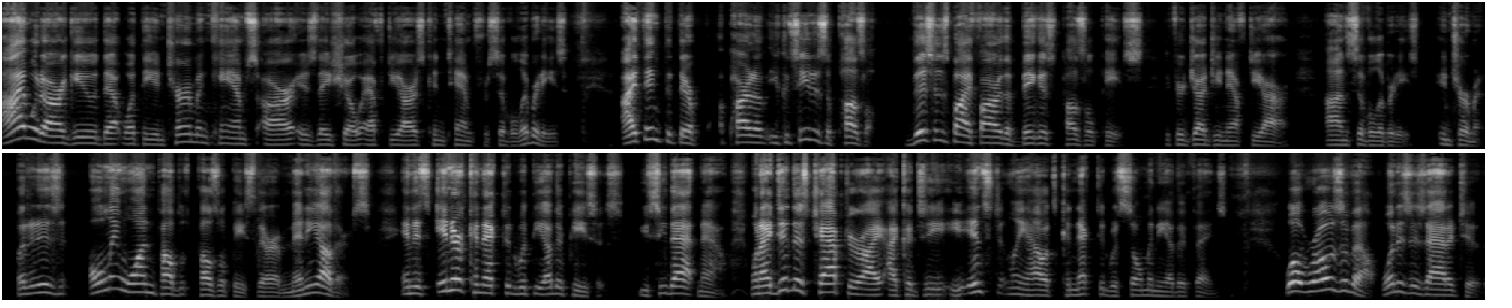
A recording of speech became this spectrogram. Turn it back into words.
I would argue that what the internment camps are is they show FDR's contempt for civil liberties. I think that they're part of, you could see it as a puzzle. This is by far the biggest puzzle piece if you're judging FDR on civil liberties internment, but it is only one puzzle piece. There are many others, and it's interconnected with the other pieces. You see that now. When I did this chapter, I, I could see instantly how it's connected with so many other things. Well, Roosevelt, what is his attitude?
